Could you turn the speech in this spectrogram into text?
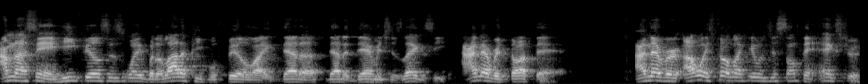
I'm not saying he feels this way, but a lot of people feel like that. Uh, that'll damage his legacy. I never thought that. I never. I always felt like it was just something extra.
